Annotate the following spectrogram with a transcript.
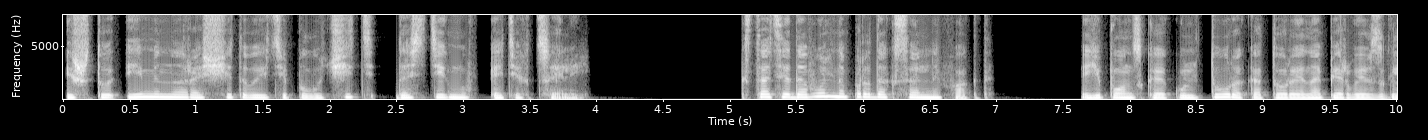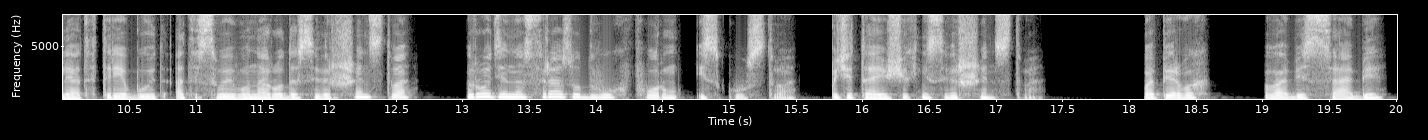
и что именно рассчитываете получить, достигнув этих целей. Кстати, довольно парадоксальный факт. Японская культура, которая на первый взгляд требует от своего народа совершенства, родина сразу двух форм искусства, почитающих несовершенство. Во-первых, ваби-саби —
